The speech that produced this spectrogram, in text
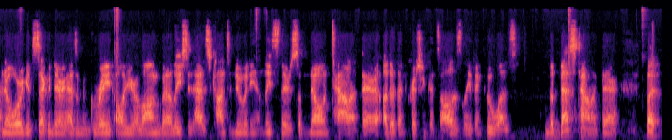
I know Oregon's secondary hasn't been great all year long, but at least it has continuity. At least there's some known talent there, other than Christian Gonzalez leaving, who was the best talent there. But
